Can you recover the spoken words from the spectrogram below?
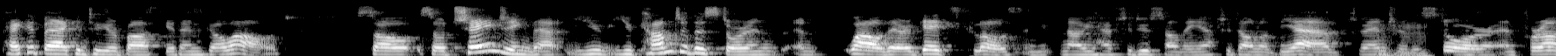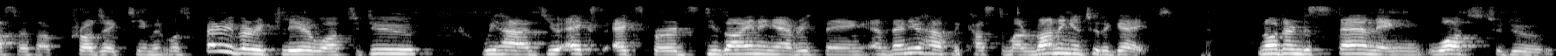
pack it back into your basket, and go out. So, so changing that, you you come to the store and, and wow, there are gates closed, and you, now you have to do something. You have to download the app to enter mm-hmm. the store. And for us, as a project team, it was very very clear what to do. We had UX experts designing everything, and then you have the customer running into the gate, not understanding what to do.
